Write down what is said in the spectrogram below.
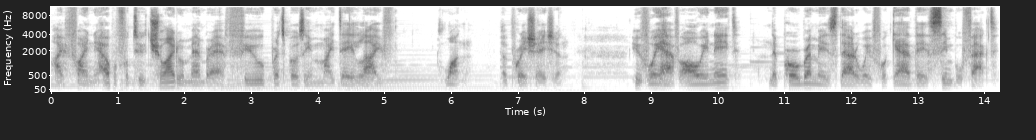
I find it helpful to try to remember a few principles in my daily life. 1. Appreciation. If we have all we need, the problem is that we forget this simple fact,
